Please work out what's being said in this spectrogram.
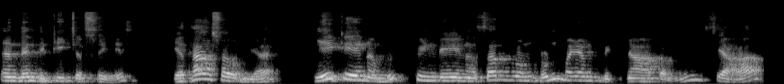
And then the teacher says, Yatha Saumya, ekena mritpindena sarvam brunmayam vijnatam sya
